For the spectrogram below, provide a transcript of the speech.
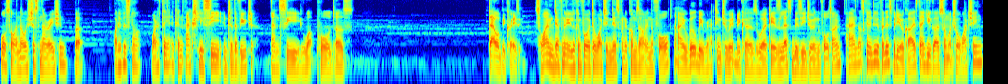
Also, I know it's just narration, but what if it's not? What if they can actually see into the future and see what Paul does? That would be crazy. So I'm definitely looking forward to watching this when it comes out in the fall. I will be reacting to it because work is less busy during the fall time. And that's going to do it for this video, guys. Thank you guys so much for watching.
